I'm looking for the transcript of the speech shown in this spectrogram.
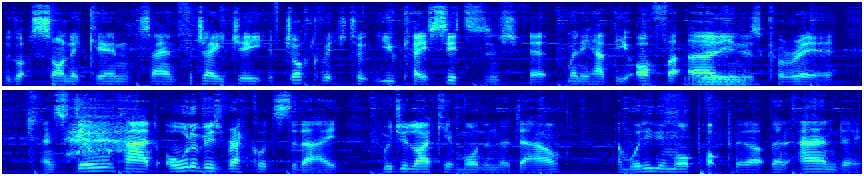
we've got Sonic in saying for JG, if Djokovic took UK citizenship when he had the offer early in his career and still had all of his records today, would you like him more than Nadal? And would he be more popular than Andy?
